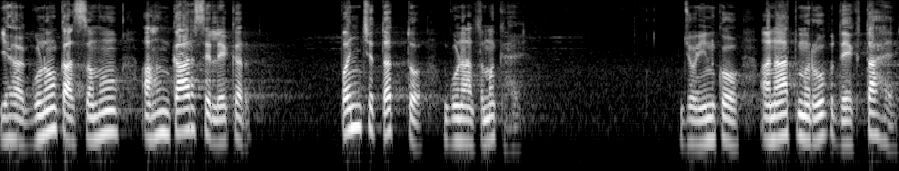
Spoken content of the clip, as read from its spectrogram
यह गुणों का समूह अहंकार से लेकर पंच तत्व गुणात्मक है। जो इनको अनात्म रूप देखता है,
